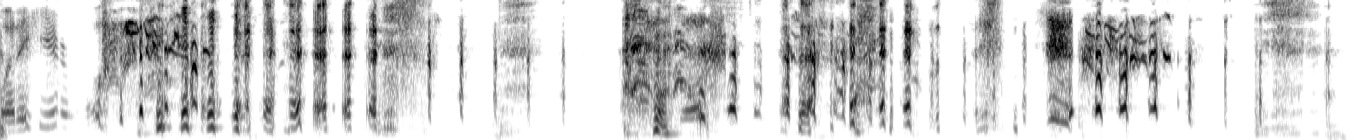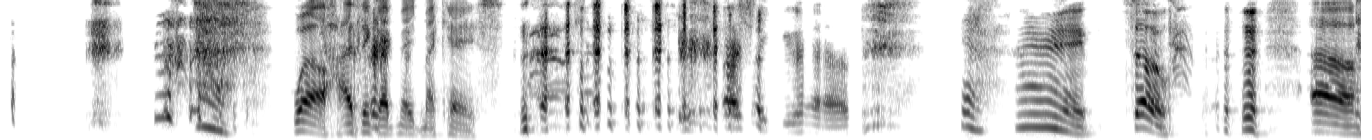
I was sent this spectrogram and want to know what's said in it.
what a hero. well, I think I've made my case. I think you have. Yeah. All right. So, uh,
